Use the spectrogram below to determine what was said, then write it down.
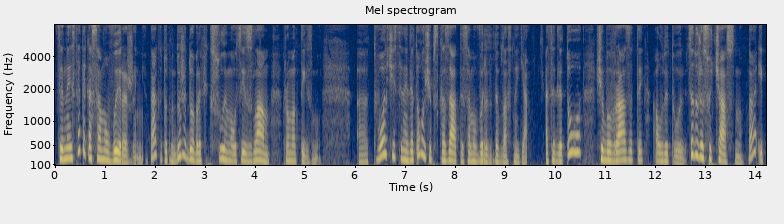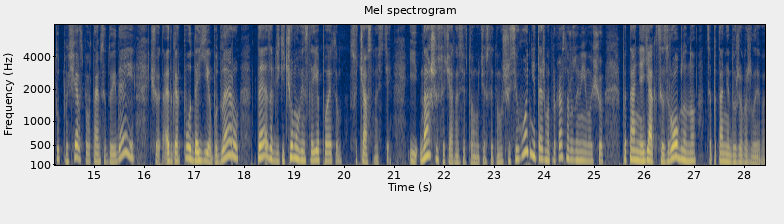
це не естетика самовираження. Так? І тут ми дуже добре фіксуємо цей злам романтизму. Е, творчість це не для того, щоб сказати, самовиразити власне я а це для того, щоб вразити аудиторію. Це дуже сучасно. Да? І тут ми ще раз повертаємося до ідеї, що Едгар По дає Будлеру те, завдяки чому він стає поетом сучасності і нашої сучасності в тому числі. Тому що сьогодні теж ми прекрасно розуміємо, що питання, як це зроблено, це питання дуже важливе.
